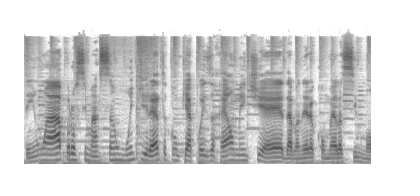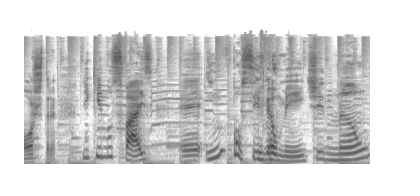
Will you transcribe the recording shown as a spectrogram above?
Tem uma aproximação muito direta com o que a coisa realmente é, da maneira como ela se mostra, e que nos faz é, impossivelmente não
